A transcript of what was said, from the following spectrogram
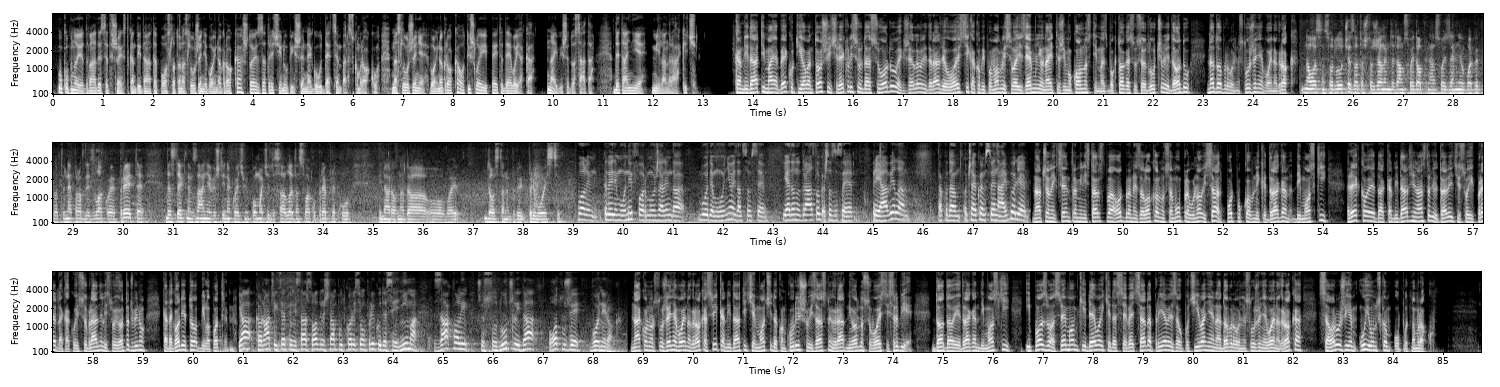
Ukupno je 26 kandidata poslato na služenje vojnog roka, što je za trećinu više nego u decembarskom roku. Na služenje vojnog roka otišlo je i pet devojaka, najviše do sada. Detaljnije Milan Rakić. Kandidati Maja Bekut i Jovan Tošić rekli su da su od uvek želeli da rade u vojsci kako bi pomogli svojoj zemlji u najtežim okolnostima. Zbog toga su se odlučili da odu na dobrovoljno služenje vojnog roka. Na ovo sam se odlučio zato što želim da dam svoj doprinos svojoj zemlji u borbi protiv nepravde i zla koje prete, da steknem znanje i veštine koje će mi pomoći da savladam svaku prepreku i naravno da ovaj, da ostanem pri, pri vojsci. Volim kada vidim uniformu, želim da budem u njoj, zato sam se jedan od razloga što sam se prijavila. Tako da očekujem sve najbolje. Načelnik centra Ministarstva odbrane za lokalnu samoupravu Novi Sad, potpukovnik Dragan Dimoski, rekao je da kandidati nastavljaju tradiciju svojih predaka koji su branili svoju otačbinu kada god je to bilo potrebno. Ja kao načelnik centra Ministarstva odbrane štan put koristim ovu priliku da se njima zahvalim što su se odlučili da odsluže vojni rok. Nakon odsluženja vojnog roka svi kandidati će moći da konkurišu i zasnuju radni odnos u vojsci Srbije, dodao je Dragan Dimoski i pozvao sve momke i devojke da se već sada prijave za upućivanje na dobrovoljno služenje vojnog roka sa oružjem u junskom uputnom roku.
